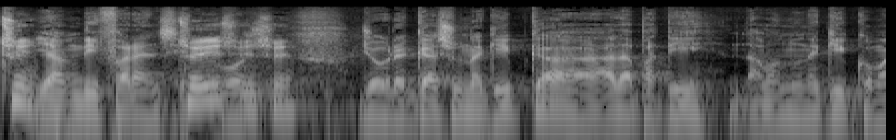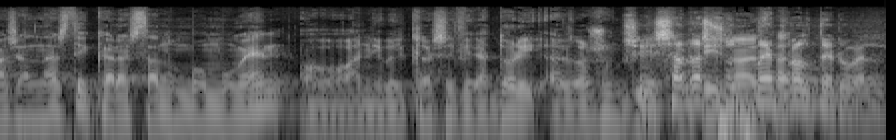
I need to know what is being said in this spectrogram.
Sí. Hi ha diferència. Sí, Llavors, sí, sí. Jo crec que és un equip que ha de patir davant un equip com és el Nàstic, que ara està en un bon moment, o a nivell classificatori, els dos sí, s'ha de sotmetre al Teruel.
